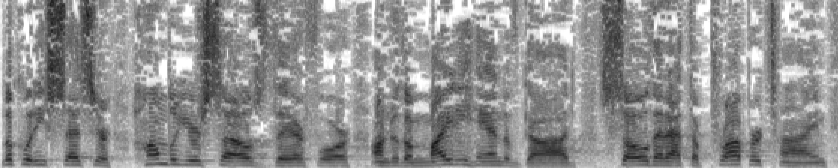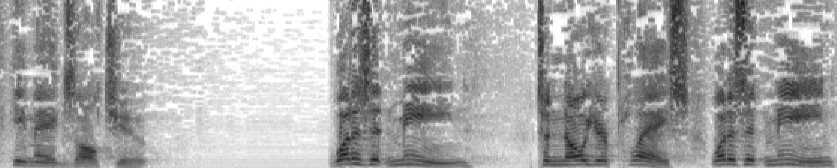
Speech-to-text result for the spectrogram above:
Look what he says here. Humble yourselves therefore under the mighty hand of God so that at the proper time he may exalt you. What does it mean to know your place. What does it mean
